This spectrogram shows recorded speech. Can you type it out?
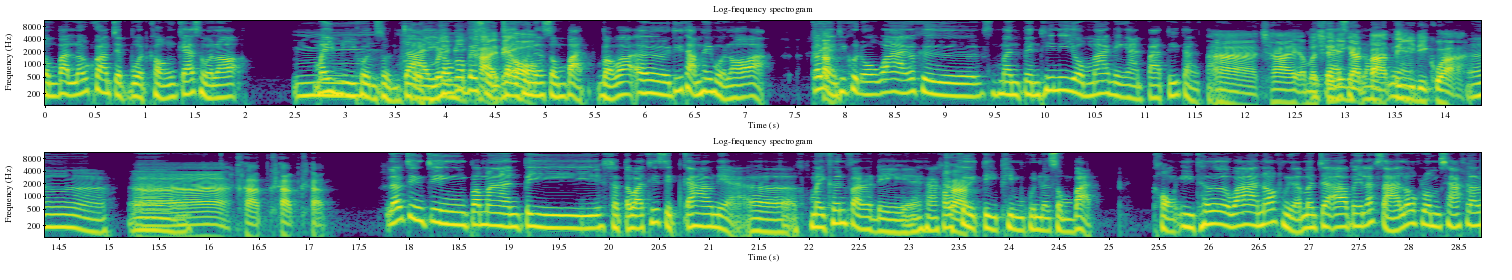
สมบัติลดความเจ็บปวดของแก๊สหัวเราะอืไม่มีคนสนใจม่เขาก็ไปมีสขายนไม่ใจออกคุณสมบัติแบบว่า เออ ที่ทำให้หัวเราะอะก็อย่างที่คุณโอว่าก็คือ มันเป็นที่นิยมมากในงานปาร์ตี้ต่างอ่าใช่เอามาไอ้ใช้ในแก๊สงานหัวเราะปาร์ตี้เนี่ยดีกว่าๆเออเออ่าอครับครับครับแล้วจริงๆ ประมาณปีศตวรรษที่ 19 เนี่ยเอ่อไมเคิลฟาราเดย์นะคะเขาครับเคยตีพิมพ์คุณสมบัติ ของอีเทอร์ว่านอกเหนือมันจะเอาไปรักษาโรคลมชักแล้ว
